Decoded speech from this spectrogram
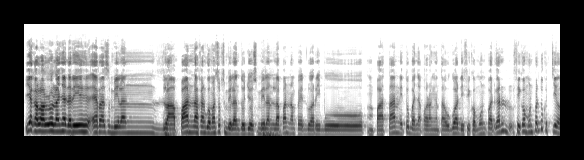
ya kalau lu nanya dari era 98 lah kan gua masuk 97, 98 sampai 2004-an itu banyak orang yang tahu gua di Vkom Unpad. Karena Vkom Unpad tuh kecil.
